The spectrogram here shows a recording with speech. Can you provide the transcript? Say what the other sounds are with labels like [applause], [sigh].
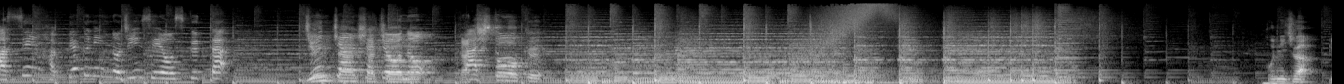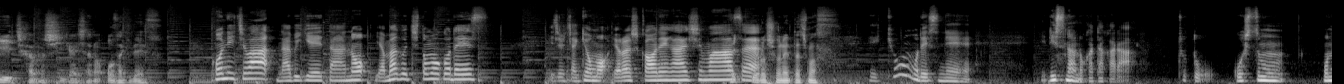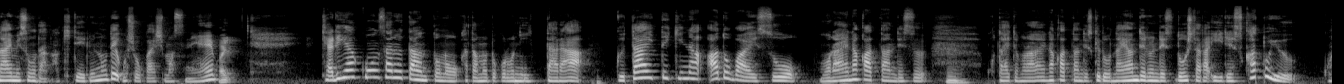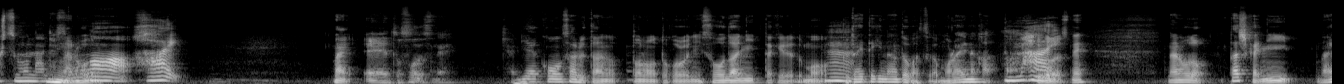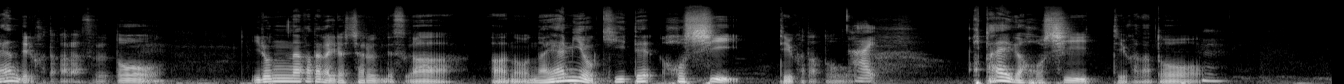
8800人の人生を救った純ちゃん社長のラストークこんにちは、ピーチ株式会社の尾崎です。こんにちは、ナビゲーターの山口智子です。えじゅんちゃん、今日もよろしくお願いします。はい、よろしくお願いいたします。え今日もですね、リスナーの方から、ちょっとご質問、お悩み相談が来ているのでご紹介しますね。はい。キャリアコンサルタントの方のところに行ったら、具体的なアドバイスをもらえなかったんです。うん。答えてもらえなかったんですけど、悩んでるんです。どうしたらいいですか？というご質問なんですが、はい。はい。えっ、と、そうですね。キャリアコンサルタントのところに相談に行ったけれども、うん具体的なアドバイスがもらえなかったというはいことですね。なるほど。確かに悩んでる方からすると、いろんな方がいらっしゃるんですが、あの、悩みを聞いてほしいっていう方と、はい。答えが欲しいっていう方と、うん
